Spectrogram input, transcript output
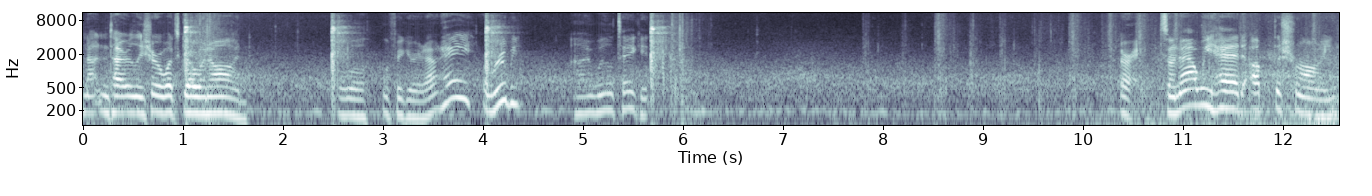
Not entirely sure what's going on. We'll, we'll figure it out. Hey, a ruby. I will take it. Alright, so now we head up the shrine.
